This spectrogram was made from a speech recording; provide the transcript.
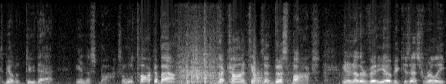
to be able to do that in this box. And we'll talk about the contents of this box in another video because that's really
